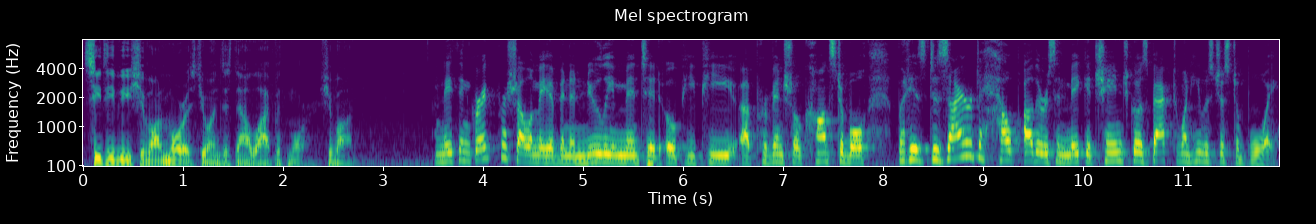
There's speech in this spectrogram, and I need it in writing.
CTV Siobhan Morris joins us now live with more. Siobhan. Nathan, Greg Pierzchala may have been a newly minted OPP uh, provincial constable, but his desire to help others and make a change goes back to when he was just a boy.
